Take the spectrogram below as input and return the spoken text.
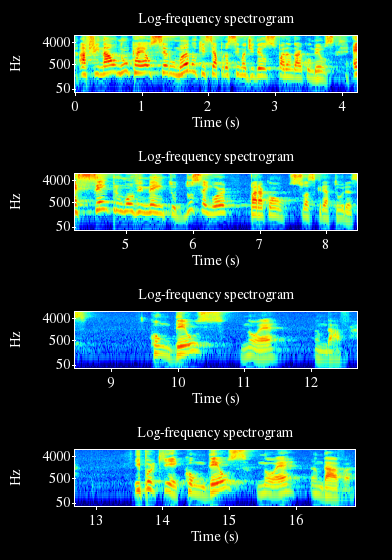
Afinal, nunca é o ser humano que se aproxima de Deus para andar com Deus. É sempre um movimento do Senhor para com suas criaturas. Com Deus, Noé andava. E porque com Deus, Noé andava,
